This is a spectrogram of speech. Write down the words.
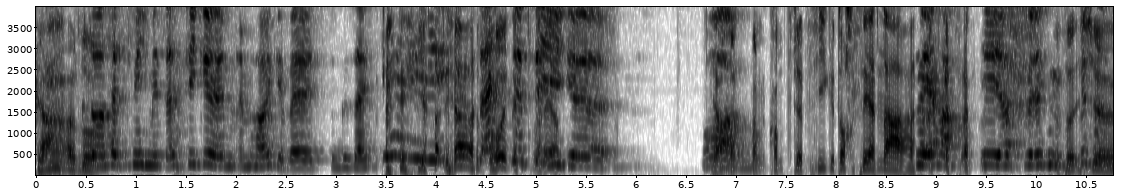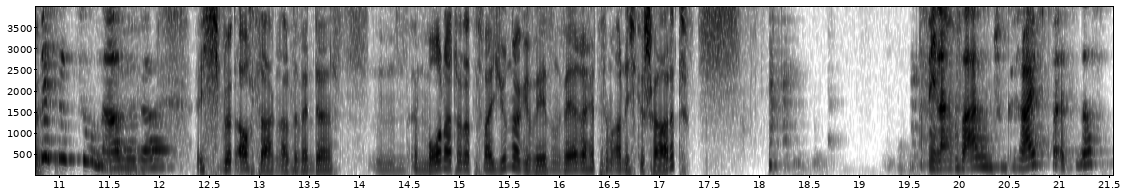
Ja, also. so, als hätte ich mich mit der Ziege im, im Heu gewälzt und gesagt, Ja, yay, ja, das so ist in eine ja. Ziege. Oh. Ja, man, man kommt der Ziege doch sehr nah. Ja, ja vielleicht ein, Also ich, bisschen, äh, ein bisschen zu nah sogar. Ich würde auch sagen, also wenn der einen Monat oder zwei jünger gewesen wäre, hätte es ihm auch nicht geschadet. Wie lange war er denn schon gereift, weißt du das?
